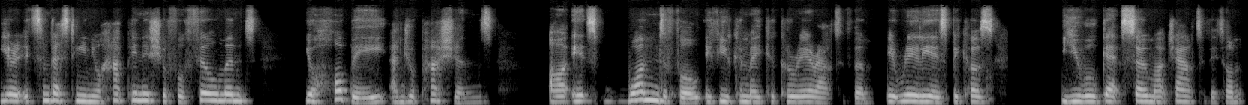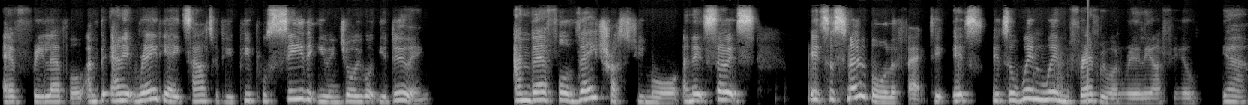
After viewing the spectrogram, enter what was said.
you're it's investing in your happiness, your fulfillment, your hobby, and your passions. Are it's wonderful if you can make a career out of them. It really is because you will get so much out of it on every level and, and it radiates out of you. People see that you enjoy what you're doing and therefore they trust you more. And it's so it's it's a snowball effect. It, it's it's a win-win for everyone really i feel. Yeah.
